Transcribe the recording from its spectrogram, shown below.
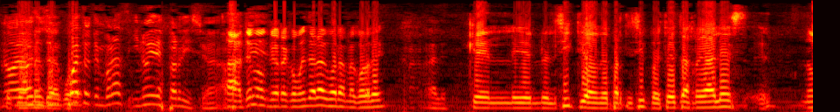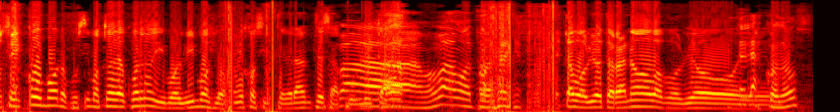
No, no, son cuatro temporadas y no hay desperdicio. ¿eh? Ah, tengo que recomendar algo, ahora me acordé. Dale. Que el, el- el sitio donde participo de historietas reales, eh, no sé cómo, nos pusimos todos de acuerdo y volvimos los viejos integrantes a publicar. Vamos, vamos todavía. Está volvió Terranova, volvió... ¿Está el eh, asco 2?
